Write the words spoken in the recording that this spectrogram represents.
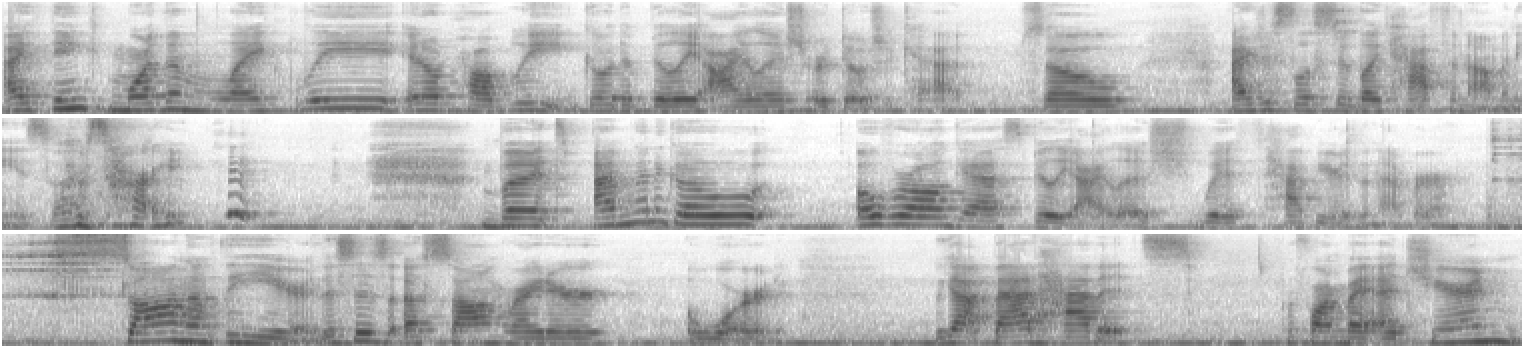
I think more than likely it'll probably go to Billie Eilish or Doja Cat. So I just listed like half the nominees, so I'm sorry. but I'm gonna go overall guess Billie Eilish with Happier Than Ever. Song of the Year. This is a songwriter award. We got Bad Habits, performed by Ed Sheeran.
